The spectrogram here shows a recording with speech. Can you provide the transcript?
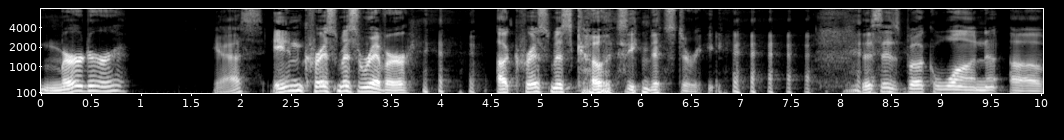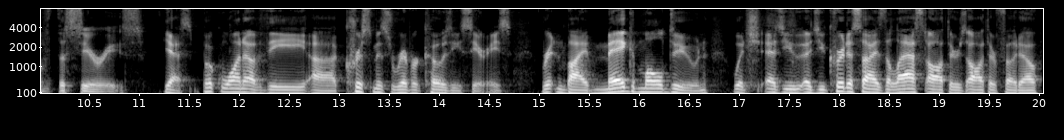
Murder, yes, in Christmas River, a Christmas cozy mystery. this is book one of the series. Yes, book one of the uh, Christmas River Cozy series written by Meg Muldoon, which as you as you criticize the last author's author photo,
